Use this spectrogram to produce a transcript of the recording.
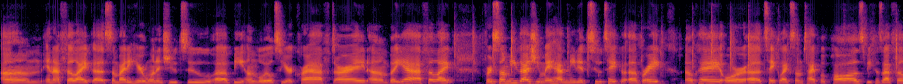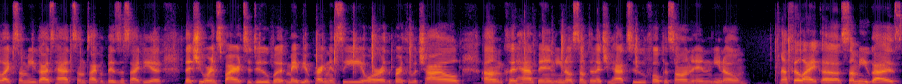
Um, and I feel like uh, somebody here wanted you to uh, be unloyal to your craft. All right. Um, but yeah, I feel like for some of you guys, you may have needed to take a break, okay, or uh, take like some type of pause because I feel like some of you guys had some type of business idea that you were inspired to do, but maybe a pregnancy or the birth of a child um, could have been, you know, something that you had to focus on and, you know, I feel like uh, some of you guys,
